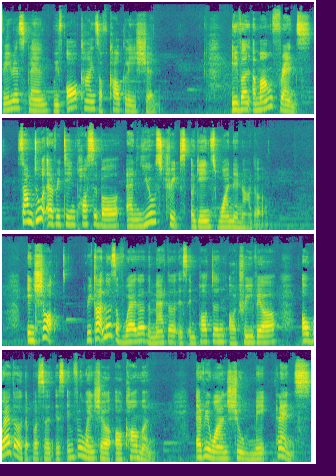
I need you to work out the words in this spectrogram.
various plans with all kinds of calculation. Even among friends, some do everything possible and use tricks against one another. In short, regardless of whether the matter is important or trivial, or whether the person is influential or common, everyone should make plans.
